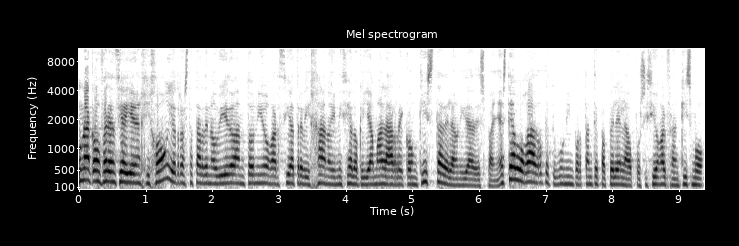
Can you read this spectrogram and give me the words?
una conferencia ayer en Gijón y otra esta tarde en Oviedo, Antonio García Trevijano inicia lo que llama la reconquista de la unidad de España. Este abogado, que tuvo un importante papel en la oposición al franquismo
